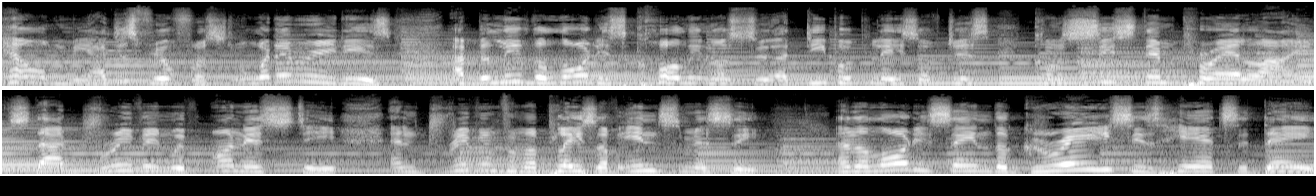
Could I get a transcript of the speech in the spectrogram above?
help me. I just feel frustrated. Whatever it is, I believe the Lord is calling us to a deeper place of just consistent prayer lives that are driven with honesty and driven from a place of intimacy. And the Lord is saying the grace is here today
